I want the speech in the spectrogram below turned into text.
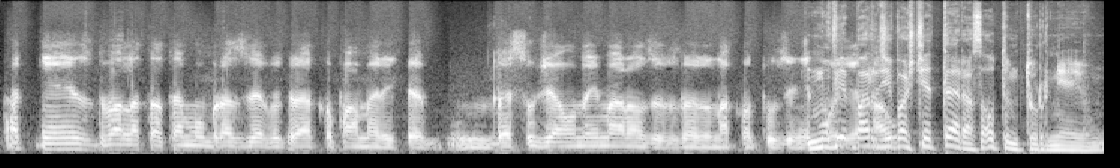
Tak nie jest. Dwa lata temu Brazylia wygrała Copa Amerykę bez udziału Neymara ze względu na kontuzję. Nie Mówię pojechał. bardziej właśnie teraz o tym turnieju.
